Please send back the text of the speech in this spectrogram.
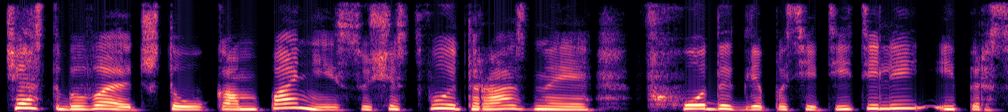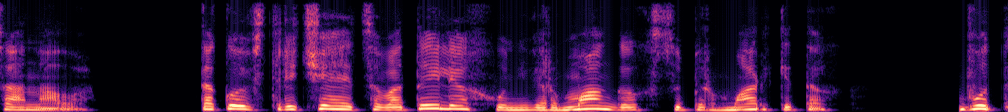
Часто бывает, что у компании существуют разные входы для посетителей и персонала. Такое встречается в отелях, универмагах, супермаркетах. Вот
